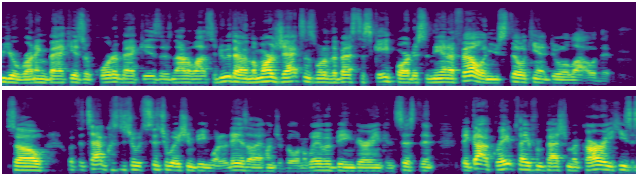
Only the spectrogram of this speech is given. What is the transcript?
who your running back is or quarterback is, there's not a lot to do there. And Lamar Jackson is one of the best escape artists in the NFL, and you still can't do a lot with it. So with the tackle situation being what it is, Alejandro Villanueva being very inconsistent, they got great play from Patrick Mekari. He's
